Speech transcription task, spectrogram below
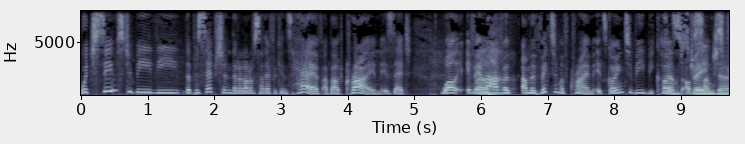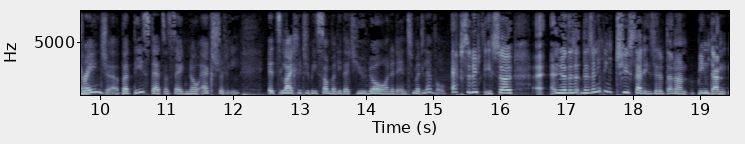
which seems to be the, the perception that a lot of South Africans have about crime is that, well, if Well- Emma, I'm a, I'm a victim of crime, it's going to be because Some of some stranger. stranger. But these stats are saying no, actually, it's likely to be somebody that you know on an intimate level. Absolutely. So, uh, you know, there's, there's only been two studies that have done on, been done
